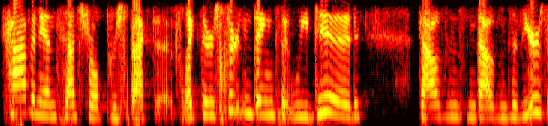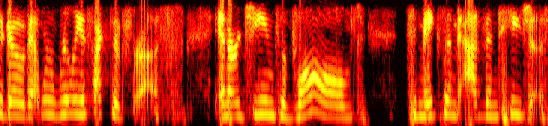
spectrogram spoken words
have an ancestral perspective. Like there's certain things that we did thousands and thousands of years ago that were really effective for us. And our genes evolved to make them advantageous.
